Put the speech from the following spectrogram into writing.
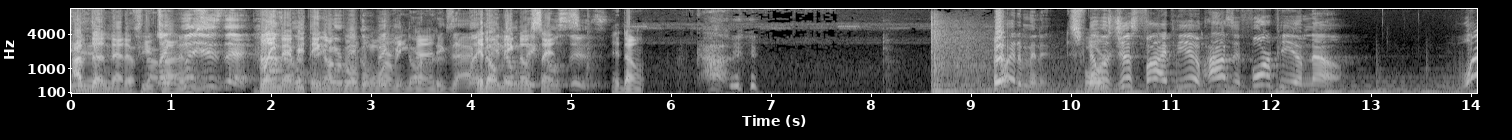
I've done that a few not- Like, times. what is that? Blame How everything global on global warming, man. Exactly. It don't it make don't no make no sense. sense. It don't. God. Wait a minute. It's It was just 5 p.m. How's it 4 p.m. now? What?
